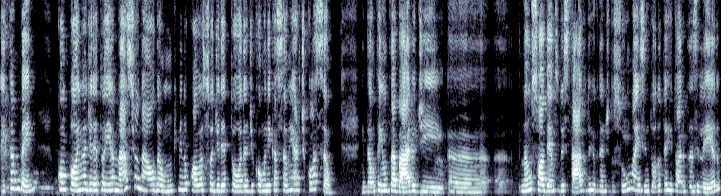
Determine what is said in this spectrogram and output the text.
E também componho a diretoria nacional da UNCM, no qual eu sou diretora de comunicação e articulação. Então, tem um trabalho de uh, não só dentro do estado do Rio Grande do Sul, mas em todo o território brasileiro.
